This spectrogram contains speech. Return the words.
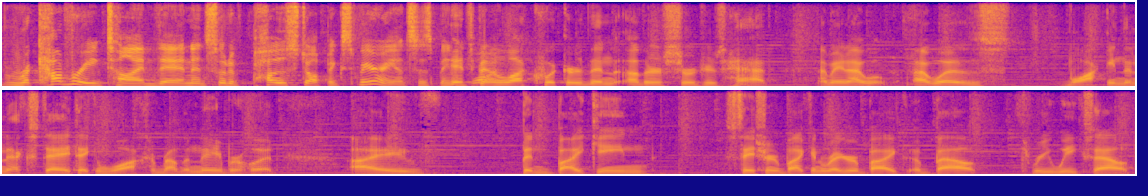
Recovery time then and sort of post-op experience has been It's what? been a lot quicker than other surgeries had. I mean, I, w- I was walking the next day, taking walks around the neighborhood. I've been biking, stationary bike and regular bike about three weeks out.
